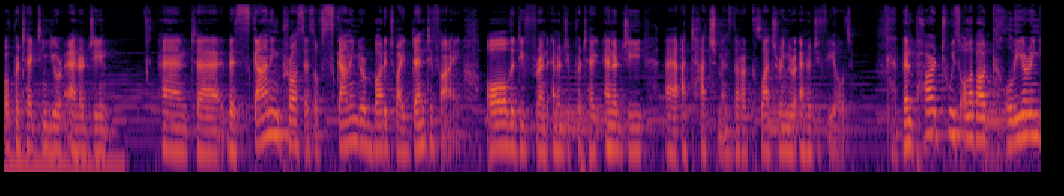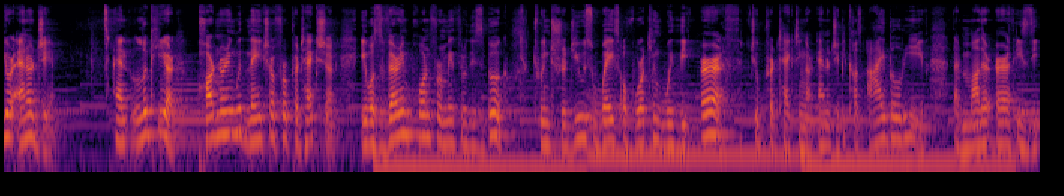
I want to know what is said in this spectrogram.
of protecting your energy and uh, the scanning process of scanning your body to identify all the different energy protect energy uh, attachments that are cluttering your energy field. Then part two is all about clearing your energy. And look here, partnering with nature for protection. It was very important for me through this book to introduce ways of working with the earth to protecting our energy because I believe that Mother Earth is the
